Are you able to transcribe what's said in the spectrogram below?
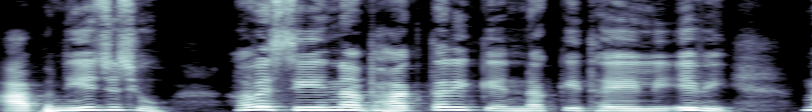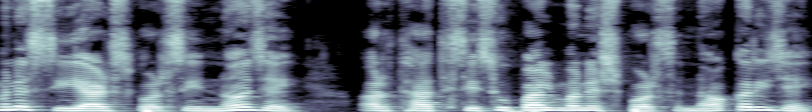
આપની જ છું. હવે સિંહના ભાગ તરીકે નક્કી થયેલી એવી મને શિયાળ સ્પર્શી ન જાય. અર્થાત શિશુપાલ મને સ્પર્શ ન કરી જાય.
